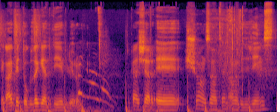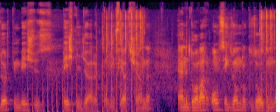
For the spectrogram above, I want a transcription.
Tek iPad 9'a geldi diye biliyorum. Arkadaşlar ee, şu an zaten alabileceğiniz 4500 5000 civarı onun fiyatı şu anda. Yani dolar 18-19 olduğunda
